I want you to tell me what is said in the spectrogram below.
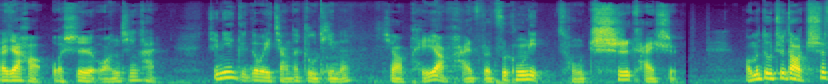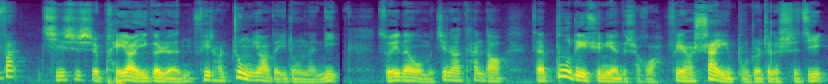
大家好，我是王金海。今天给各位讲的主题呢，叫培养孩子的自控力，从吃开始。我们都知道，吃饭其实是培养一个人非常重要的一种能力。所以呢，我们经常看到，在部队训练的时候啊，非常善于捕捉这个时机，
